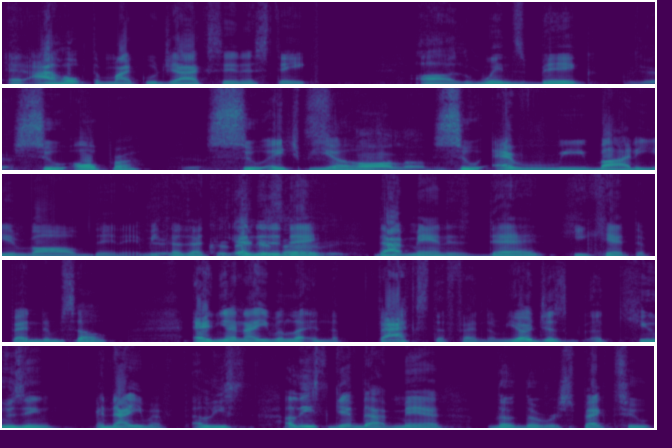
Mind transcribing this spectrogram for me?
And I hope the Michael Jackson estate uh, wins big. Yeah. Sue Oprah. Yeah. Sue HBO. Sue all of 'em. Sue everybody involved in it because at the end of the day, it. that man is dead. He can't defend himself, and you're not even letting the facts defend him. You're just accusing, and not even at least at least give that man the the respect to.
